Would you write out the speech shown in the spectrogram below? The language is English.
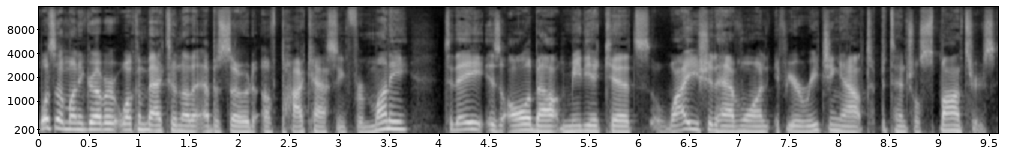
What's up, Money Grubber? Welcome back to another episode of Podcasting for Money. Today is all about media kits, why you should have one if you're reaching out to potential sponsors.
